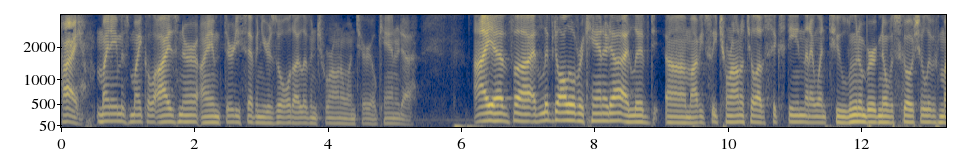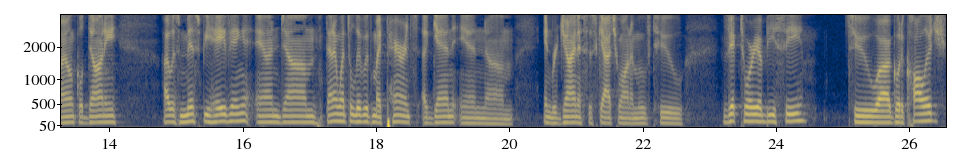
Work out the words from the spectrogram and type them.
Hi, my name is Michael Eisner. I am 37 years old. I live in Toronto, Ontario, Canada. I have uh, I've lived all over Canada. I lived um, obviously Toronto till I was 16. Then I went to Lunenburg, Nova Scotia, to live with my uncle Donnie. I was misbehaving, and um, then I went to live with my parents again in um, in Regina, Saskatchewan. I moved to Victoria, BC, to uh, go to college.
